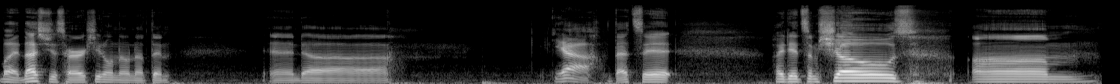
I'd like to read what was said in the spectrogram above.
But that's just her. She don't know nothing. And, uh yeah, that's it. I did some shows. Um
